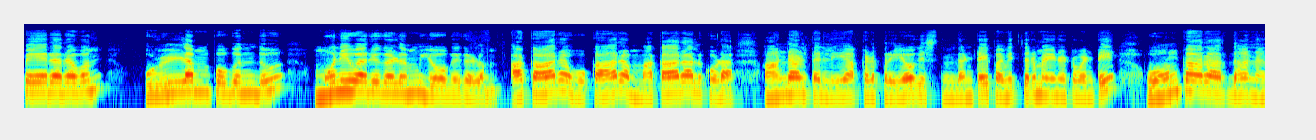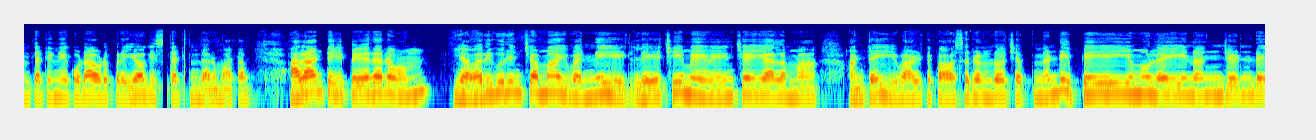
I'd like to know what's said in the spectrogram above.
పేరరవం ఉళ్ళం పుగుందు మునివరుగళం యోగిగళం. అకార ఉకార మకారాలు కూడా ఆండాళ్ తల్లి అక్కడ ప్రయోగిస్తుంది. అంటే పవిత్రమైనటువంటి ఓంకారార్థాన్ని అంతటినీ కూడా ఆవిడ ప్రయోగిస్తుంది అనమాట అలాంటి పేరరం ఎవరి గురించమ్మా ఇవన్నీ లేచి మేమేం చేయాలమ్మా అంటే ఇవాళ పాసురంలో చెప్తుందండి పేయములైనంజండు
